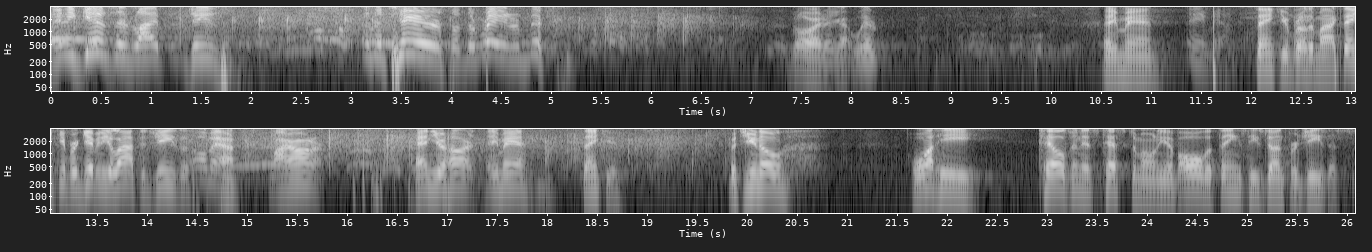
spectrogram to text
And he gives his life to Jesus. And the tears and the rain are mixed. Glory to God. Amen. Amen. Thank you, Brother Mike. Thank you for giving your life to Jesus. Oh, man. My honor. And your heart. Amen. Thank you. But you know what he tells in his testimony of all the things he's done for Jesus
